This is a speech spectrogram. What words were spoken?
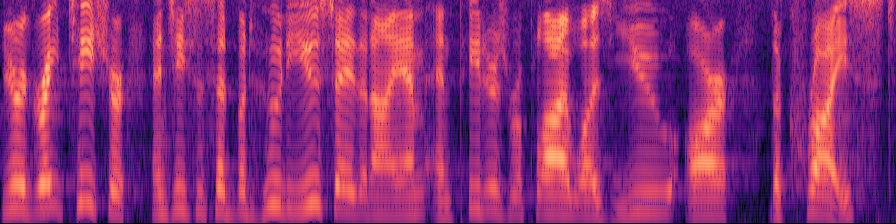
You're a great teacher. And Jesus said, But who do you say that I am? And Peter's reply was, You are the Christ.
